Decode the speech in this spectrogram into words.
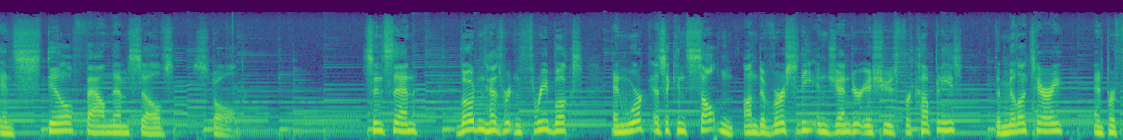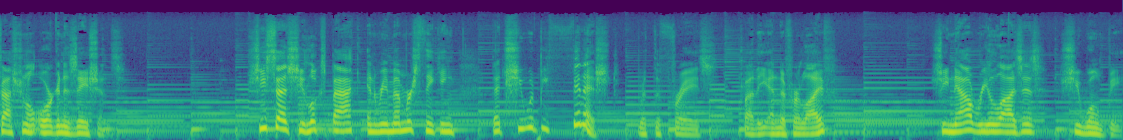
and still found themselves stalled. Since then, Loden has written three books and worked as a consultant on diversity and gender issues for companies, the military, and professional organizations. She says she looks back and remembers thinking that she would be finished with the phrase by the end of her life. She now realizes she won't be.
